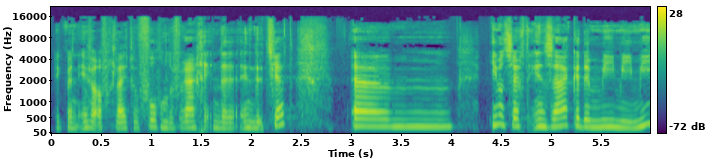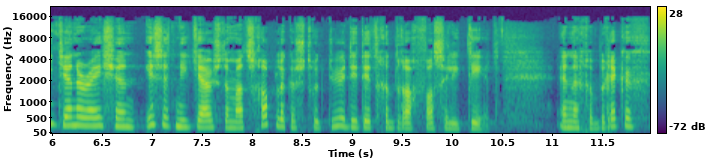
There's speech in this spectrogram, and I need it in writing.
Ik ben even afgeleid door volgende vragen in de, in de chat. Um, iemand zegt, in zaken de me-me-me-generation is het niet juist de maatschappelijke structuur die dit gedrag faciliteert. En een gebrekkig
